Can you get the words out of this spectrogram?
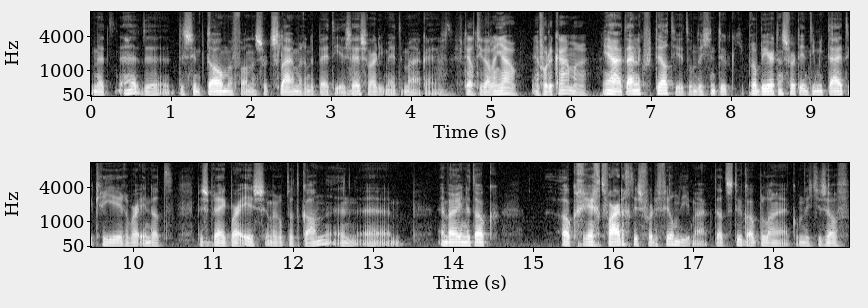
Met hè, de, de symptomen van een soort sluimerende PTSS waar hij mee te maken heeft. Vertelt hij wel aan jou en voor de camera. Ja, uiteindelijk vertelt hij het, omdat je natuurlijk je probeert een soort intimiteit te creëren waarin dat bespreekbaar is en waarop dat kan. En, ehm, en waarin het ook, ook gerechtvaardigd is voor de film die je maakt. Dat is natuurlijk ook belangrijk, omdat je zelf,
